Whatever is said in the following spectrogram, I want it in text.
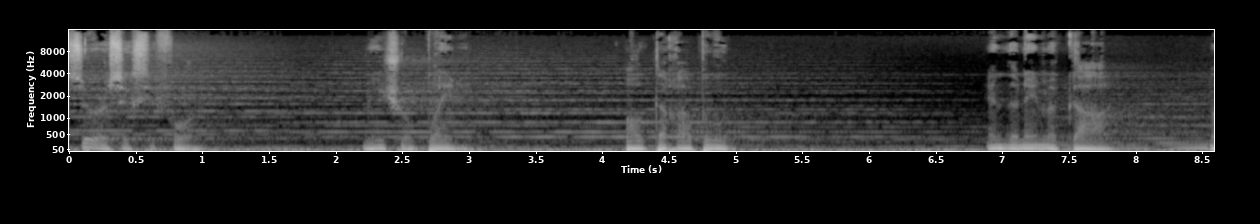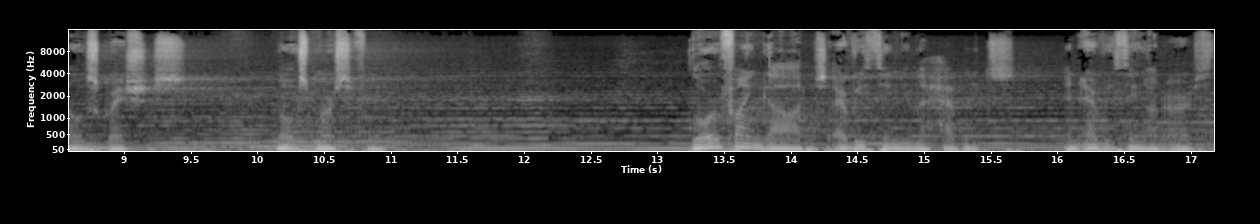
Surah 64 Mutual Blaming Al Taghabun In the name of God, most gracious, most merciful. Glorifying God is everything in the heavens and everything on earth.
